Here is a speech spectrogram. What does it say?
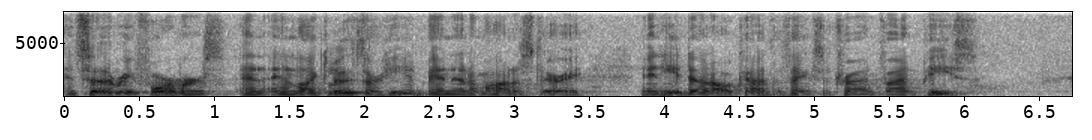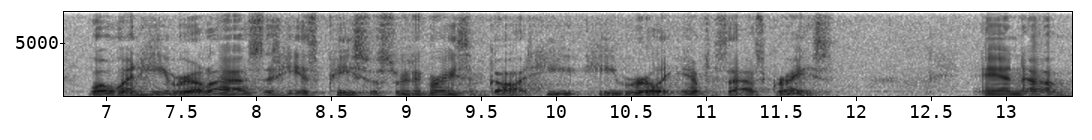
And so the reformers, and, and like Luther, he had been in a monastery and he had done all kinds of things to try and find peace. Well, when he realized that his peace was through the grace of God, he, he really emphasized grace. And, um,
